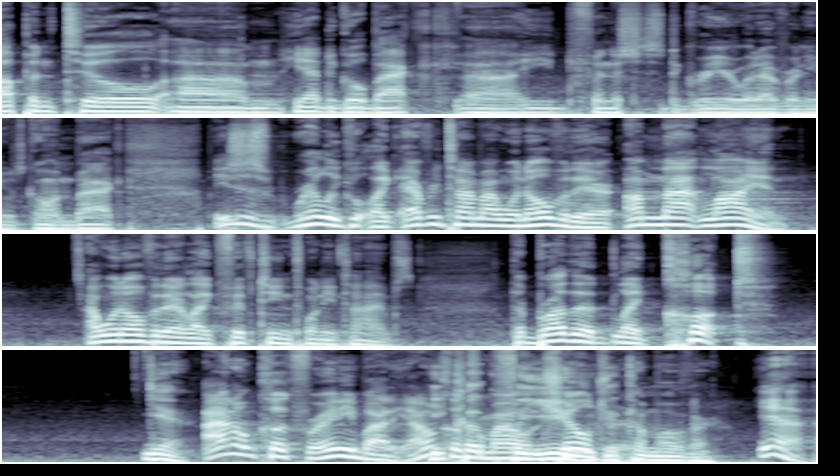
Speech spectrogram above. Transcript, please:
up until um, he had to go back. Uh, he finished his degree or whatever, and he was going back. He's just really cool. Like every time I went over there, I'm not lying. I went over there like 15, 20 times. The brother like cooked. Yeah. I don't cook for anybody. I don't He cook for my for own you children. to come over. Yeah.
